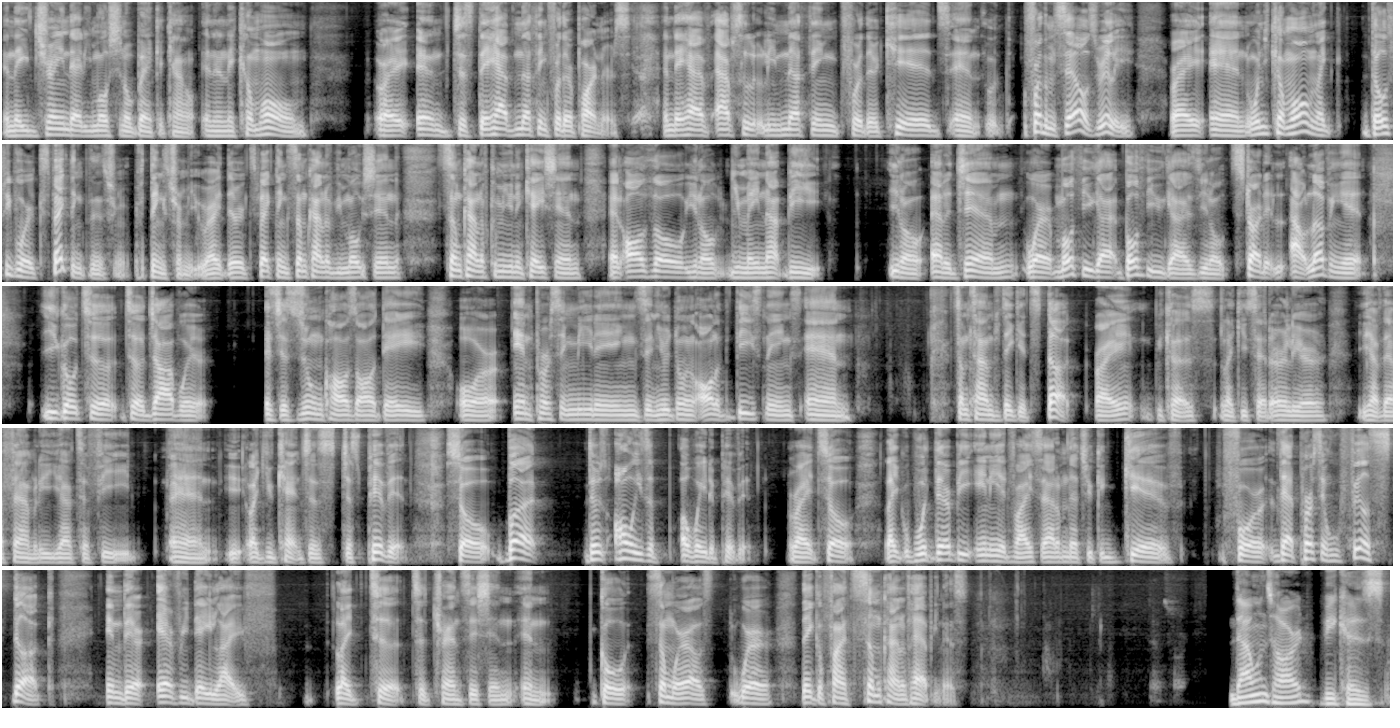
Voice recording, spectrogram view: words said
and they drain that emotional bank account and then they come home right? And just they have nothing for their partners. And they have absolutely nothing for their kids and uh, for themselves really right? And when you come home like those people are expecting things from, things from you right? They're expecting some kind of emotion some kind of communication. And although you know you may not be you know at a gym where most of you guys both of you guys you know started out loving it you go to to a job where it's just Zoom calls all day or in person meetings, and you're doing all of these things, and sometimes they get stuck, right? Because, like you said earlier, you have that family you have to feed, and like you can't just just pivot. So, but there's always a, a way to pivot, right? So, like, would there be any advice, Adam, that you could give for that person who feels stuck in their everyday life? Like to to transition and go somewhere else where they could find some kind of happiness. That one's hard because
